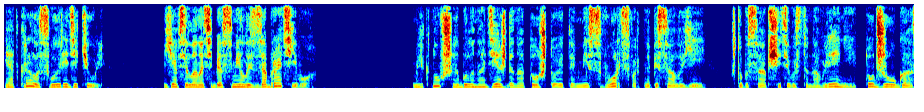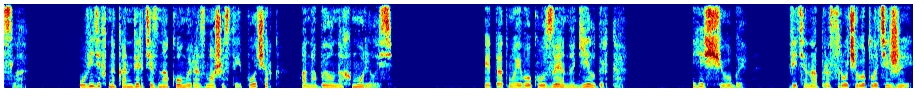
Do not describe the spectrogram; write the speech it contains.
и открыла свой редикюль. «Я взяла на себя смелость забрать его». Мелькнувшая была надежда на то, что это мисс Вордсворт написала ей, чтобы сообщить о восстановлении, тут же угасла. Увидев на конверте знакомый размашистый почерк, Аннабелл нахмурилась. «Это от моего кузена Гилберта». «Еще бы, ведь она просрочила платежи.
